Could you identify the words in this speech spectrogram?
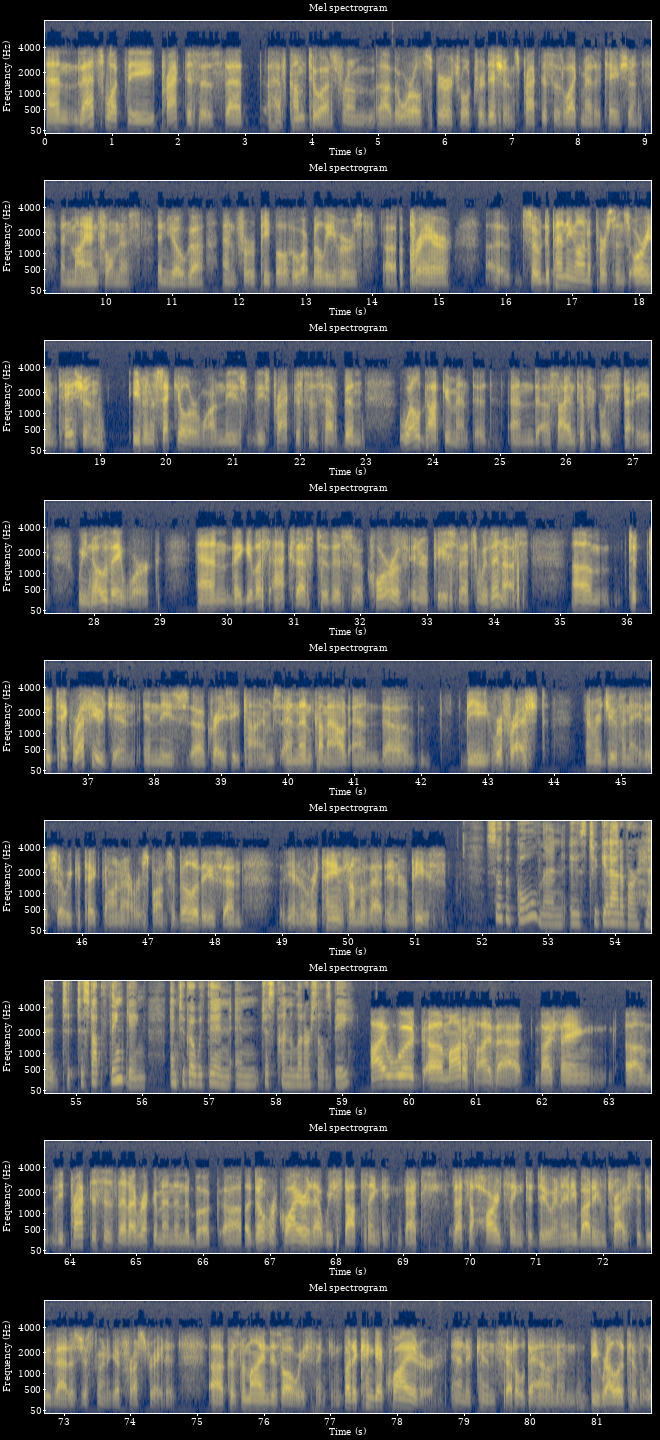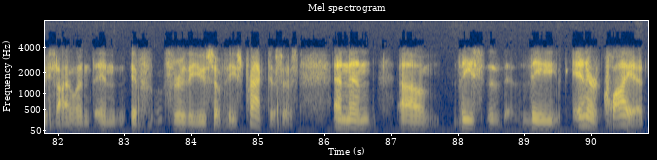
And that's what the practices that have come to us from uh, the world's spiritual traditions, practices like meditation and mindfulness and yoga, and for people who are believers, uh, prayer. Uh, so, depending on a person's orientation, even a secular one, these these practices have been well documented and uh, scientifically studied. We know they work, and they give us access to this uh, core of inner peace that's within us um, to to take refuge in in these uh, crazy times, and then come out and uh, be refreshed and rejuvenated so we could take on our responsibilities and you know retain some of that inner peace. So the goal then is to get out of our head to, to stop thinking and to go within and just kind of let ourselves be? I would uh, modify that by saying um, the practices that I recommend in the book uh, don't require that we stop thinking. That's that's a hard thing to do, and anybody who tries to do that is just going to get frustrated because uh, the mind is always thinking. But it can get quieter and it can settle down and be relatively silent in if through the use of these practices, and then um, these the inner quiet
